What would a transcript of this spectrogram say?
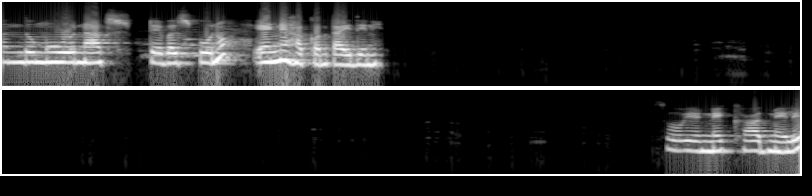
ಒಂದು ಮೂರು ನಾಲ್ಕು ಟೇಬಲ್ ಸ್ಪೂನು ಎಣ್ಣೆ ಹಾಕ್ಕೊತಾ ಇದ್ದೀನಿ. ಸೊ ಎಣ್ಣೆ ಕಾದ್ಮೇಲೆ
